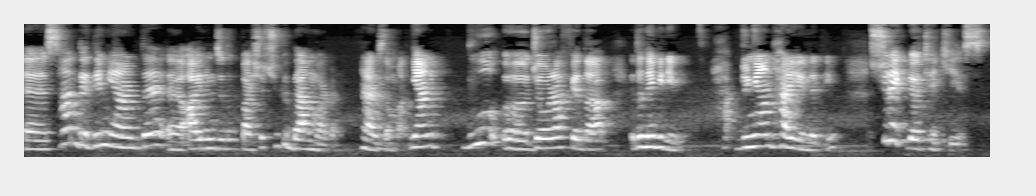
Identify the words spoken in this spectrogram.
E, sen dediğim yerde e, ayrımcılık başlıyor çünkü ben varım her zaman. Yani bu e, coğrafyada ya da ne bileyim dünyanın her yerinde diyeyim sürekli ötekiyiz.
